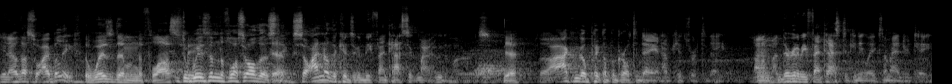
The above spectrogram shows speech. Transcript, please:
You know, that's what I believe. The wisdom and the philosophy. The wisdom, the philosophy, all those Yeah. things. So I know the kids are going to be fantastic no matter who the mother is. Yeah. So I can go pick up a girl today and have kids for her today. Um, They're going to be fantastic anyway because I'm Andrew Tate.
